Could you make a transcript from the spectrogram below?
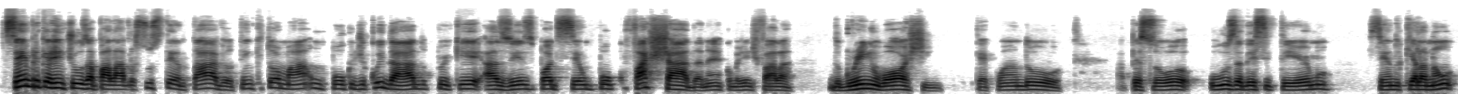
Sempre que a gente usa a palavra sustentável, tem que tomar um pouco de cuidado, porque às vezes pode ser um pouco fachada, né? Como a gente fala do greenwashing, que é quando a pessoa usa desse termo, sendo que ela não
